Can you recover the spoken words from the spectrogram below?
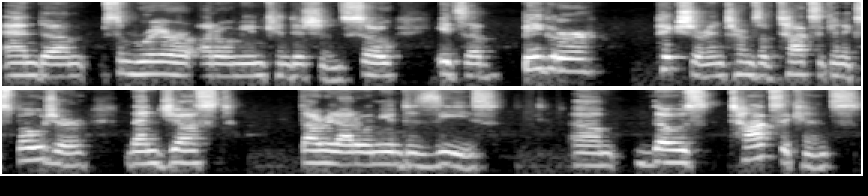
and um, some rare autoimmune conditions. So it's a bigger picture in terms of toxicant exposure than just thyroid autoimmune disease. Um, those toxicants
